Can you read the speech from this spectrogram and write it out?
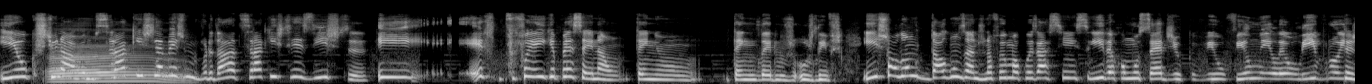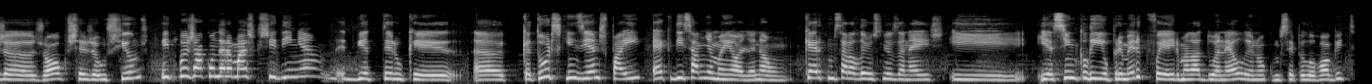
E eu questionava-me: ah. será que isto é mesmo verdade? Será que isto existe? E foi aí que eu pensei: não, tenho tenho de ler os, os, livros. E isto ao longo de alguns anos, não foi uma coisa assim em seguida, como o Sérgio que viu o filme e leu o livro, seja jogos, seja os filmes. E depois, já quando era mais crescidinha, devia ter o quê? Uh, 14, 15 anos para aí, é que disse à minha mãe: Olha, não, quero começar a ler O Senhor dos Anéis. E, e assim que li o primeiro, que foi A Irmandade do Anel, eu não comecei pelo Hobbit,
